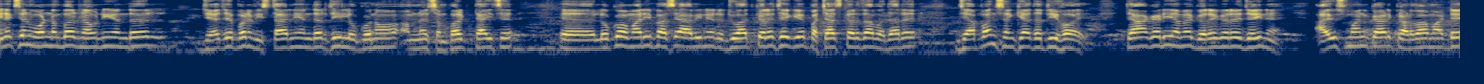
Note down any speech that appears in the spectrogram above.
ઇલેક્શન વોર્ડ નંબર નવની અંદર જે જે પણ વિસ્તારની અંદરથી લોકોનો અમને સંપર્ક થાય છે. લોકો અમારી પાસે આવીને રજૂઆત કરે છે કે પચાસ કરતાં વધારે જ્યાં પણ સંખ્યા થતી હોય ત્યાં આગળ અમે ઘરે ઘરે જઈને આયુષ્માન કાર્ડ કાઢવા માટે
